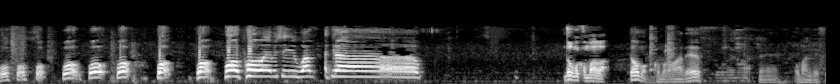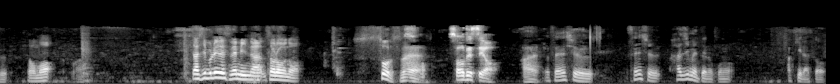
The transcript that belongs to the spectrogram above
フォーフォーフォーフォーフォーフォーフォーフォフォフォ MC1 アキラーどうもこんばんは。どうも、こんばんはです。ね、おばんです。どうも。久しぶりですね、みんな揃うの。そうですね。そうですよ。はい。先週、先週、初めてのこの、アキラと、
